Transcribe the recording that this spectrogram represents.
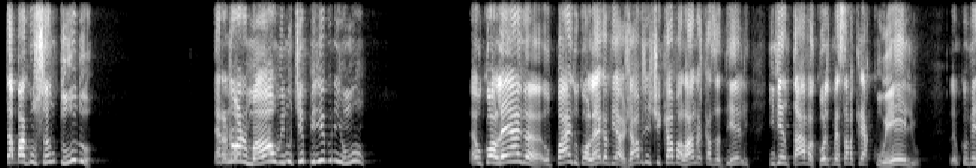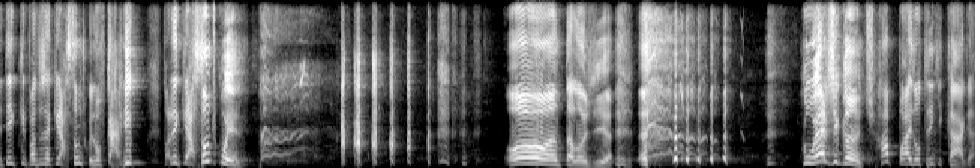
está bagunçando tudo. Era normal e não tinha perigo nenhum. É, o colega, o pai do colega viajava, a gente ficava lá na casa dele, inventava coisas, começava a criar coelho. Eu lembro que eu inventei que fazer criação de coelho, vou ficar rico, fazer criação de coelho. Ô, oh, antologia! coelho gigante. Rapaz, o trem que caga.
